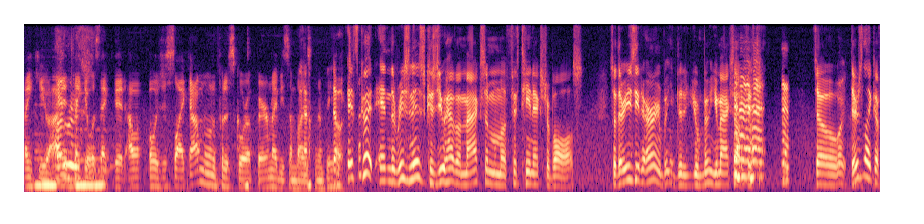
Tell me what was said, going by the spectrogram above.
Thank you. I didn't think it was that good. I, I was just like, I'm going to put a score up there. Maybe somebody's going to beat No, it's good, and the reason is because you have a maximum of 15 extra balls, so they're easy to earn, but you, you, you max out 15. So there's like a,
